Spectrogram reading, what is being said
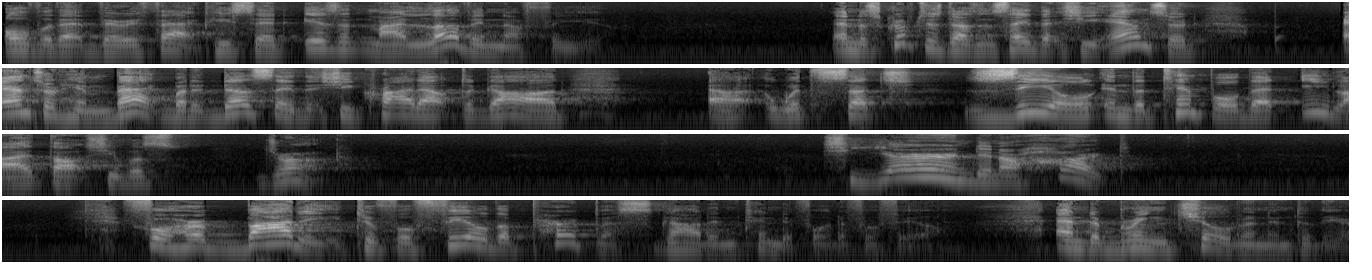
over that very fact. He said, Isn't my love enough for you? And the scriptures doesn't say that she answered, answered him back, but it does say that she cried out to God uh, with such zeal in the temple that Eli thought she was drunk. She yearned in her heart for her body to fulfill the purpose God intended for it to fulfill and to bring children into the earth.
